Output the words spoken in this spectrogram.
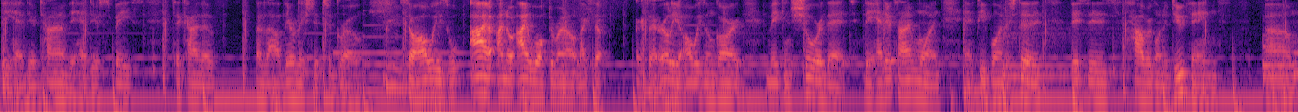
They had their time, they had their space to kind of allow their relationship to grow. Mm-hmm. So I always, I I know I walked around like I said, like I said earlier, always on guard, making sure that they had their time one, and people understood this is how we're going to do things. Um,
